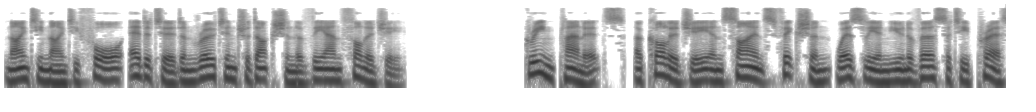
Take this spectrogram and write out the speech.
1994 edited and wrote introduction of the anthology. Green Planets, Ecology and Science Fiction Wesleyan University Press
